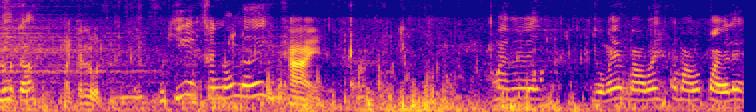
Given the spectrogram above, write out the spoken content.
หลุดเหรอมันจะหลุด เมื่อกี้คันโน้มเลย ใช่ ไม่ไม่ไม่ อยู่ไหมเบาไหมถ้าเบาก็ปล่อยไปเลย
